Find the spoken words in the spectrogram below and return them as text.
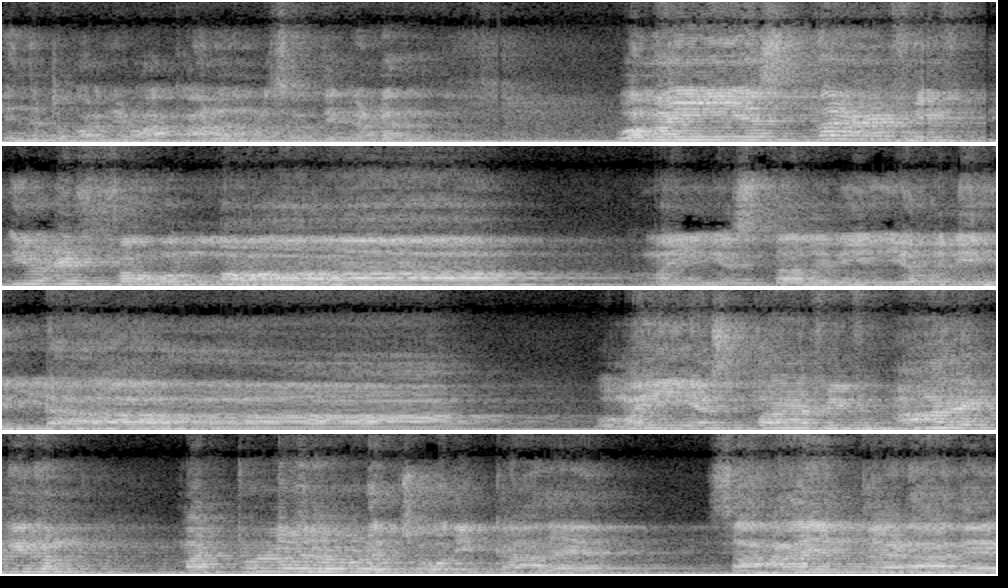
എന്നിട്ട് പറഞ്ഞ വാക്കാണ് നമ്മൾ ശ്രദ്ധിക്കേണ്ടത്. ആരെങ്കിലും മറ്റുള്ളവരോട് ചോദിക്കാതെ സഹായം തേടാതെ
